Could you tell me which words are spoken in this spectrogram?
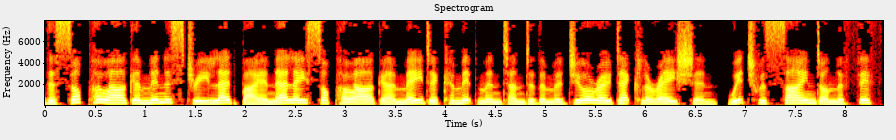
The Sopoaga ministry led by Enele Sopoaga made a commitment under the Majuro Declaration, which was signed on 5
